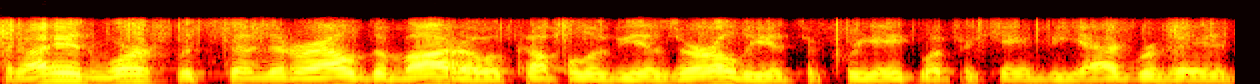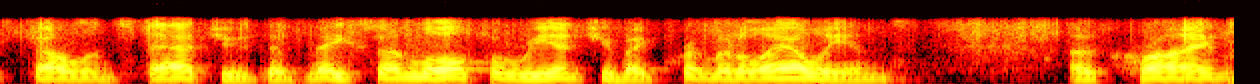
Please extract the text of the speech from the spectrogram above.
And I had worked with Senator Al D'Amato a couple of years earlier to create what became the aggravated felon statute that makes unlawful reentry by criminal aliens a crime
